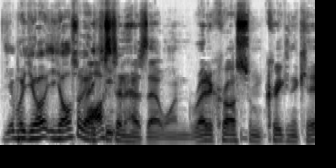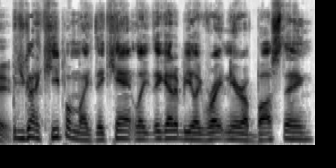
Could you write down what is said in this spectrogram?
Yeah, but you, you also got to keep. Austin has that one right across from Creek and the Cave. You got to keep them like they can't like they got to be like right near a bus thing.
